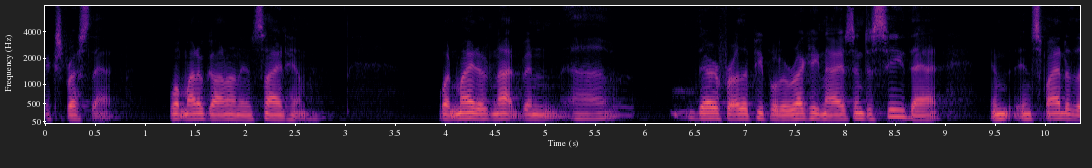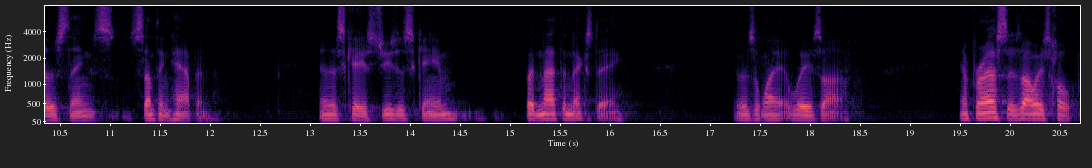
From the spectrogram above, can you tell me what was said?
expressed that. What might have gone on inside him. What might have not been. Uh, there for other people to recognize and to see that in, in spite of those things, something happened. In this case, Jesus came, but not the next day. It was a ways off. And for us, there's always hope.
